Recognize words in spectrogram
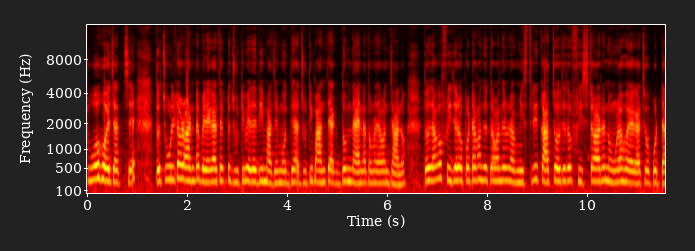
টুও হয়ে যাচ্ছে, তো চুলটাও রানটা বেড়ে গেছে, একটু ঝুঁটি বেঁধে দিই মাঝে মধ্যে। আর ঝুঁটি বাঁধতে একদম দেয় না, তোমরা যেমন জানো। তো দেখো ফ্রিজের ওপরটা এখন যেহেতু আমাদের মিস্ত্রির কাজ চলছে, তো ফ্রিজটা অনেক নোংরা হয়ে গেছে ওপরটা।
